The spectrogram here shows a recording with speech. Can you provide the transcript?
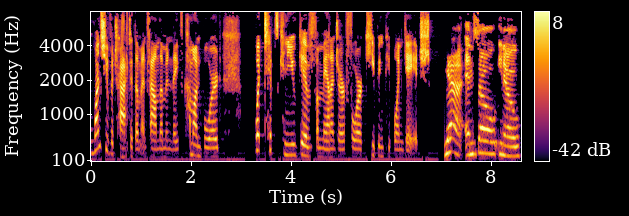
once you've attracted them and found them and they've come on board? What tips can you give a manager for keeping people engaged? Yeah, and so you know,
